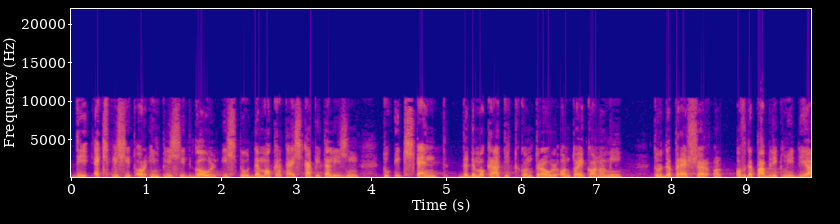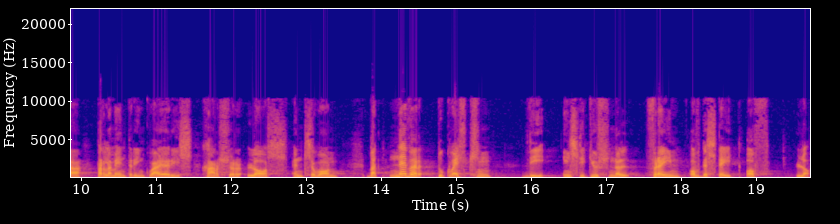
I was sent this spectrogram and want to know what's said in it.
The explicit or implicit goal is to democratize capitalism, to extend the democratic control onto economy through the pressure of the public media, parliamentary inquiries, harsher laws, and so on, but never to question the institutional frame of the state of law.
